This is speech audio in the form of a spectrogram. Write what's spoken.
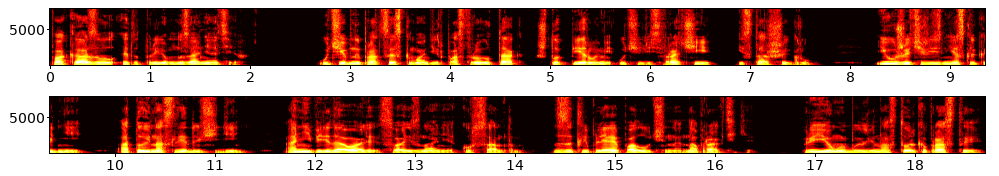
показывал этот прием на занятиях. Учебный процесс командир построил так, что первыми учились врачи и старшие группы. И уже через несколько дней, а то и на следующий день, они передавали свои знания курсантам, закрепляя полученное на практике. Приемы были настолько просты,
